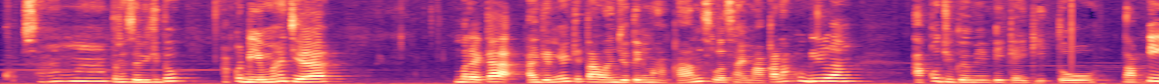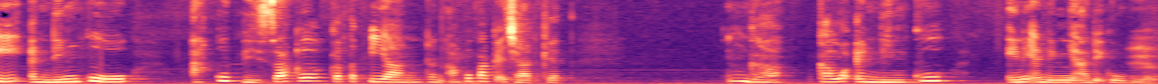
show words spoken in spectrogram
kok sama? Terus habis gitu aku diem aja. Mereka akhirnya kita lanjutin makan selesai makan aku bilang aku juga mimpi kayak gitu. Tapi endingku aku bisa ke ketepian dan aku pakai jaket. Enggak. Kalau endingku ini endingnya adikku. Iya.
